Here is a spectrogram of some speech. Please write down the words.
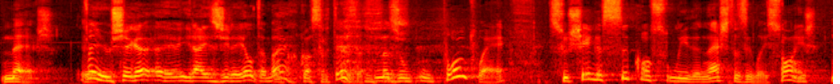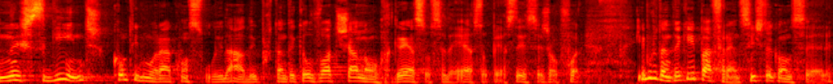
Mas. E o Chega eh, irá exigir a ele também? Com certeza. Mas o, o ponto é se o Chega se consolida nestas eleições, nas seguintes continuará consolidado e, portanto, aquele voto já não regressa ao CDS, ao PSD, seja o que for. E, portanto, aqui para a frente, se isto acontecer,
